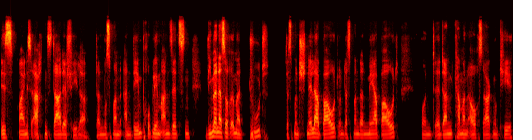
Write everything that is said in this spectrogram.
ist meines Erachtens da der Fehler. Dann muss man an dem Problem ansetzen, wie man das auch immer tut, dass man schneller baut und dass man dann mehr baut. Und äh, dann kann man auch sagen, okay,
